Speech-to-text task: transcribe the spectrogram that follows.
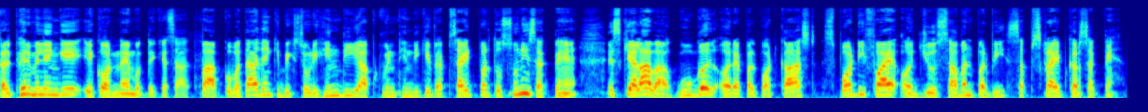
कल फिर मिलेंगे एक और नए मुद्दे के साथ। आपको बता दें कि बिग स्टोरी हिंदी, आप क्विंट हिंदी की वेबसाइट पर तो सुन ही सकते हैं। इसके अलावा गूगल और एप्पल पॉडकास्ट स्पॉटिफाई और जियो सावन पर भी सब्सक्राइब कर सकते हैं।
